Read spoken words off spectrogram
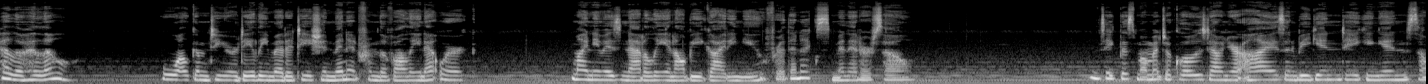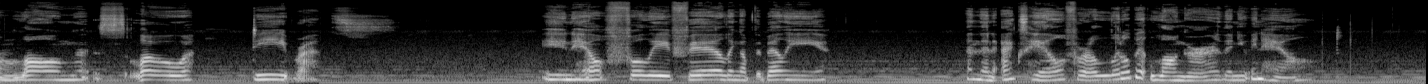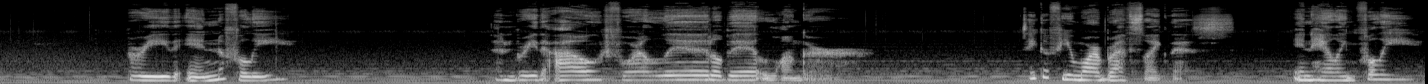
Hello, hello. Welcome to your daily meditation minute from the Volley Network. My name is Natalie, and I'll be guiding you for the next minute or so. Take this moment to close down your eyes and begin taking in some long, slow, deep breaths. Inhale fully, filling up the belly, and then exhale for a little bit longer than you inhaled. Breathe in fully and breathe out for a little bit longer. Take a few more breaths like this, inhaling fully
